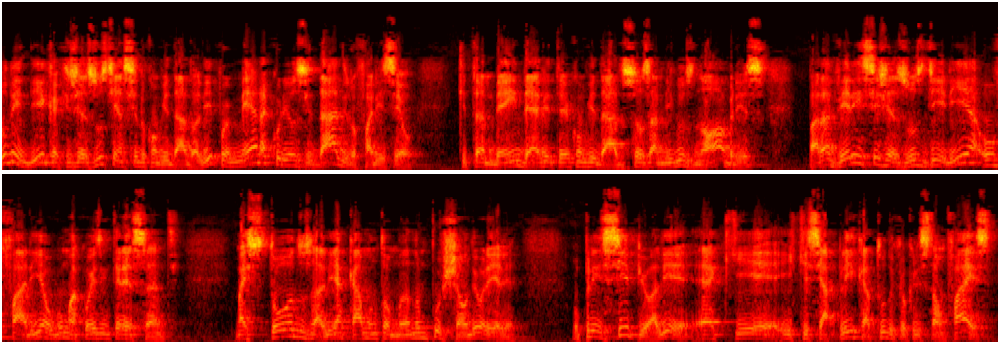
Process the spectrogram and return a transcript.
Tudo indica que Jesus tinha sido convidado ali por mera curiosidade do fariseu, que também deve ter convidado seus amigos nobres para verem se Jesus diria ou faria alguma coisa interessante. mas todos ali acabam tomando um puxão de orelha. O princípio ali é que, e que se aplica a tudo que o cristão faz,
